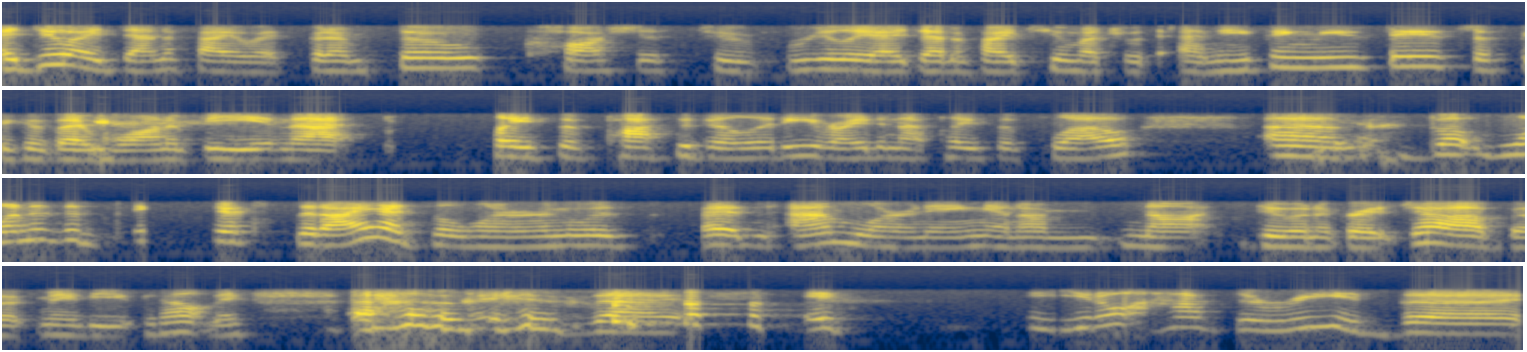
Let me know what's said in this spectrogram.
I do identify with, but I'm so cautious to really identify too much with anything these days, just because I want to be in that place of possibility, right, in that place of flow. Um, yeah. But one of the big shifts that I had to learn was, and I'm learning, and I'm not doing a great job, but maybe you can help me, um, is that it's you don't have to read the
